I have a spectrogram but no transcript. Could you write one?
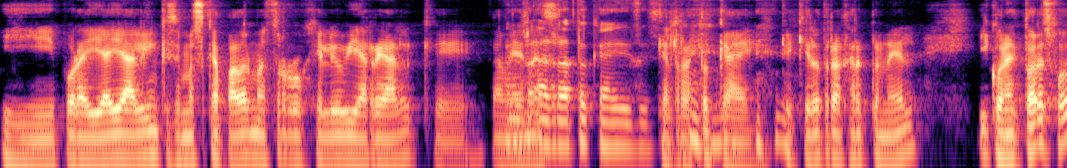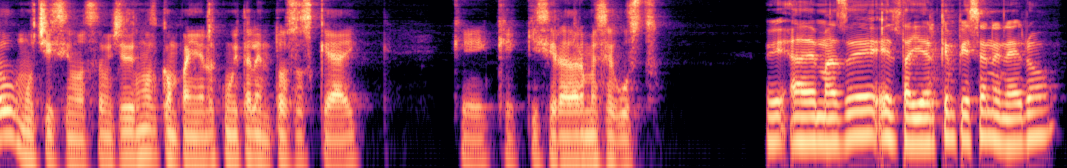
Y por ahí hay alguien que se me ha escapado, el maestro Rogelio Villarreal, que también... Al, rato cae, dices. Que al rato cae, que quiero trabajar con él. Y con actores fue muchísimos, muchísimos compañeros muy talentosos que hay, que, que quisiera darme ese gusto. Además del taller que empieza en enero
